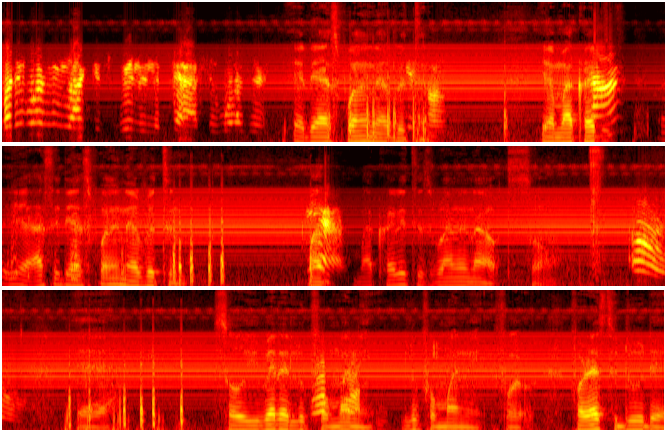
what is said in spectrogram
But it wasn't like it's been in the past. It wasn't, Yeah, they are spoiling everything. Yeah, my credit. Huh? Yeah, I said they are spoiling everything. My, Yeah. my credit is running out, so. Oh. Yeah. So you better look for? money. Look for money for, for us to do the,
